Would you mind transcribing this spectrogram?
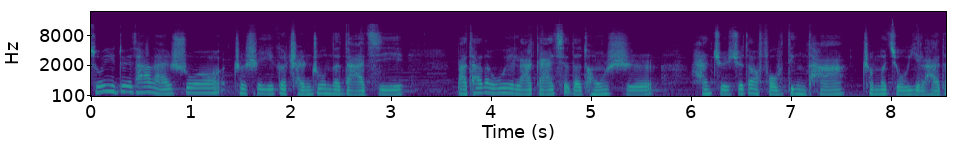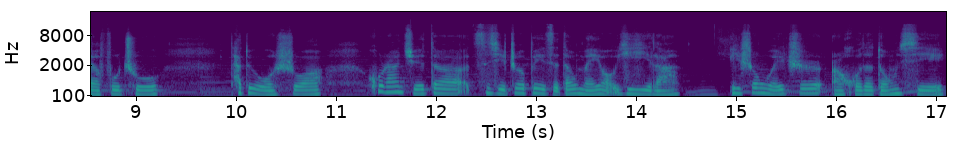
所以对他来说，这是一个沉重的打击，把他的未来改写的同时，还决绝地否定他这么久以来的付出。他对我说：“忽然觉得自己这辈子都没有意义了，一生为之而活的东西，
